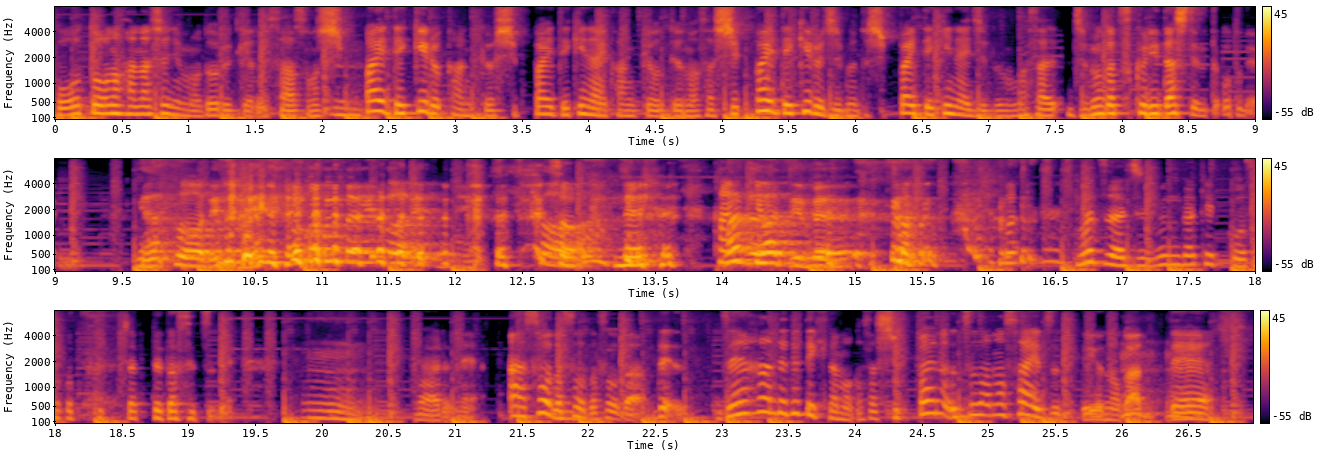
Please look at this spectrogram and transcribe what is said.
冒頭の話に戻るけどさその失敗できる環境、失敗できない環境っていうのはさ失敗できる自分と失敗できない自分はさ自分が作り出してるってことだよね。いやそうですね。本当にそうですね。そうねまずは自分。そうままずは自分が結構そこ作っちゃってた説ね。うん。はあるね。あ、そうだそうだそうだ。で、前半で出てきたのがさ、失敗の器のサイズっていうのがあって、うん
